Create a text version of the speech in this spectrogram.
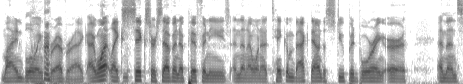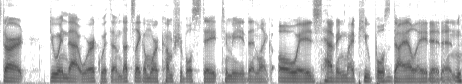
mind blowing forever. Like I want like six or seven epiphanies, and then I want to take them back down to stupid, boring Earth, and then start doing that work with them. That's like a more comfortable state to me than like always having my pupils dilated and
